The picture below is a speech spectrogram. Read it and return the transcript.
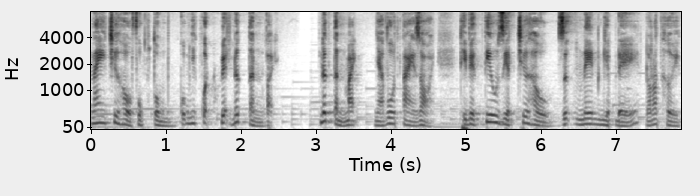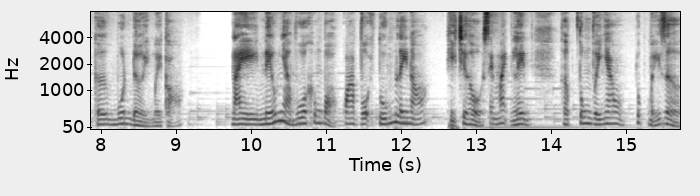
nay chư hầu phục tùng cũng như quận huyện nước Tần vậy. Nước Tần mạnh, nhà vua tài giỏi thì việc tiêu diệt chư hầu dựng nên nghiệp đế đó là thời cơ muôn đời mới có. Này nếu nhà vua không bỏ qua vội túm lấy nó thì chư hầu sẽ mạnh lên, hợp tung với nhau, lúc bấy giờ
